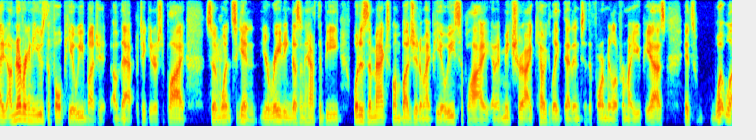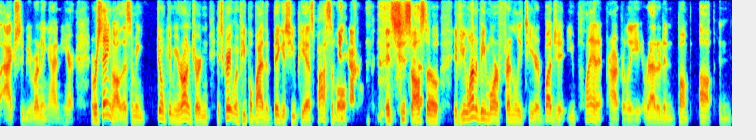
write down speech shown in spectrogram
I, I'm never going to use the full PoE budget of mm. that particular supply. So once again, your rating doesn't have to be what is the maximum budget of my PoE supply, and I make sure I calculate that into the formula for my UPS. It's what will actually be running on here. And we're saying all this. I mean, don't get me wrong, Jordan. It's great when people buy the biggest UPS possible. It's just also if you want to be more friendly to your budget, you plan it properly rather than bump up and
